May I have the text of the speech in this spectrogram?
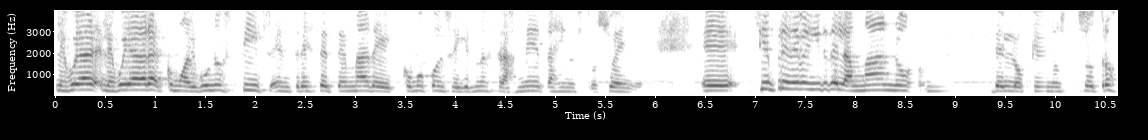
Les voy, a, les voy a dar como algunos tips entre este tema de cómo conseguir nuestras metas y nuestros sueños. Eh, siempre deben ir de la mano de lo que nosotros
